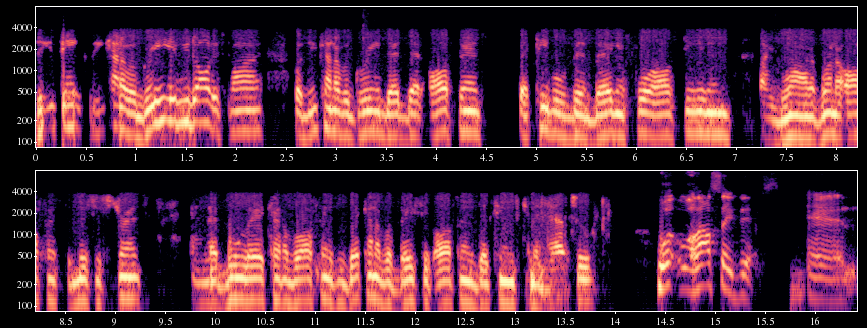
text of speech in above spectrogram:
do you think do you kind of agree? If you don't, it's fine. But do you kind of agree that that offense that people have been begging for all season, like run run an offense to Mitch's strengths, and that bootleg kind of offense is that kind of a basic offense that teams can adapt to? Well, well, I'll say this, and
